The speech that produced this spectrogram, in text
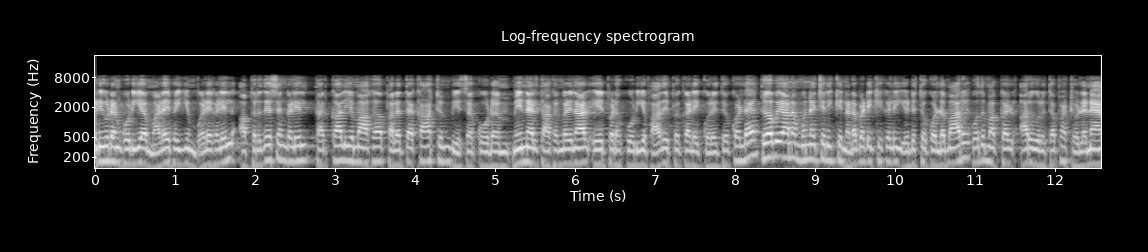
இடியுடன் கூடிய மழை பெய்யும் வேளைகளில் அப்பிரதேசங்களில் தற்காலிகமாக பலத்த காற்றும் வீசக்கூடும். மின்னல் தாக்கங்களினால் ஏற்படக்கூடிய பாதிப்புகளை குறைத்துக் கொள்ள தேவையான முன்னெச்சரிக்கை நடவடிக்கைகளை எடுத்துக் கொள்ளுமாறு பொதுமக்கள் அறிவுறுத்தப்பட்டுள்ளன.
